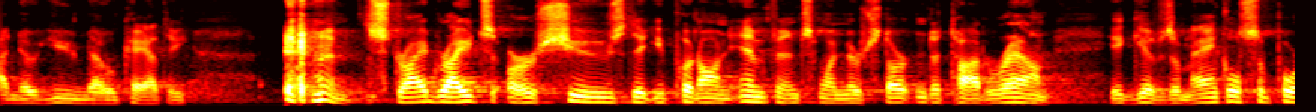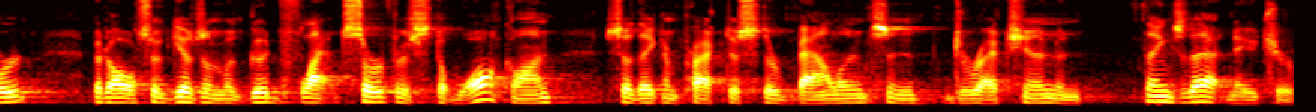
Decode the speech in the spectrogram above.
I know you know, Kathy. Stride Rites are shoes that you put on infants when they're starting to tot around. It gives them ankle support, but also gives them a good flat surface to walk on so they can practice their balance and direction and things of that nature.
